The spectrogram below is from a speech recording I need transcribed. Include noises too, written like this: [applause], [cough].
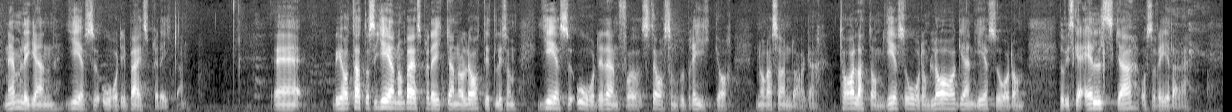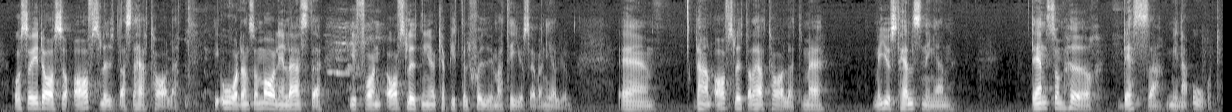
nämligen Jesu ord i bergspredikan. Eh, vi har tagit oss igenom bergspredikan och låtit liksom Jesu ord i den få stå som rubriker några söndagar. Talat om Jesu ord om lagen, Jesu ord om hur vi ska älska och så vidare. Och så idag så avslutas det här talet i orden som Malin läste ifrån avslutningen av kapitel 7 i Matteus evangelium. Eh, där han avslutar det här talet med, med just hälsningen Den som hör dessa mina ord.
